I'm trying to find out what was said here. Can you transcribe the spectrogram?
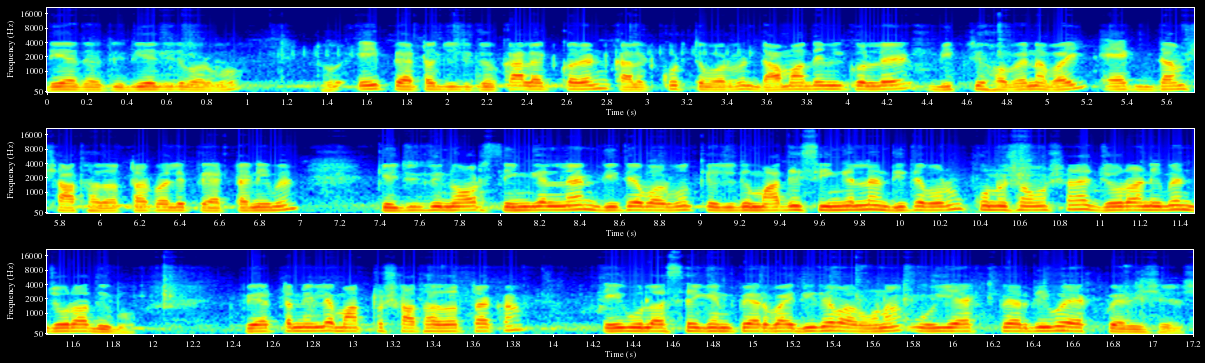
দিয়ে দিয়ে দিতে পারব। তো এই পেয়ারটা যদি কেউ কালেক্ট করেন কালেক্ট করতে পারবেন। দামাদামি করলে বিক্রি হবে না, ভাই। একদম সাত হাজার টাকা হলে পেয়ারটা নেবেন। কেউ যদি নর সিঙ্গেল নেন, দিতে পারব। কেউ যদি মাদি সিঙ্গেল নেন, দিতে পারব। কোনো সমস্যা নেই, জোড়া নেবেন, জোড়া দিব। পেয়ারটা নিলে মাত্র সাত হাজার টাকা। এইগুলা সেকেন্ড পেয়ার ভাই, দিতে পারব না। ওই এক পেয়ার দিব, এক পেয়ারই শেষ।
